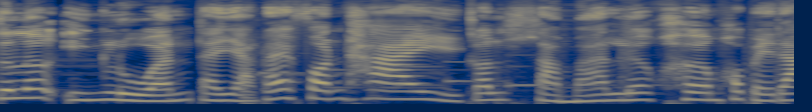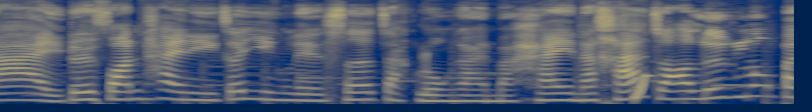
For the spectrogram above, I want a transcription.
ก็เลือกอิงล้วน แต่อยากได้ฟอนต์ไทยก็สามารถเลือกเพิ่มเข้าไปได้ โดยฟอนต์ไทยนี้ก็ยิงเลเซอร์จากโรงงานมาให้นะคะ จอลึกลงไป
